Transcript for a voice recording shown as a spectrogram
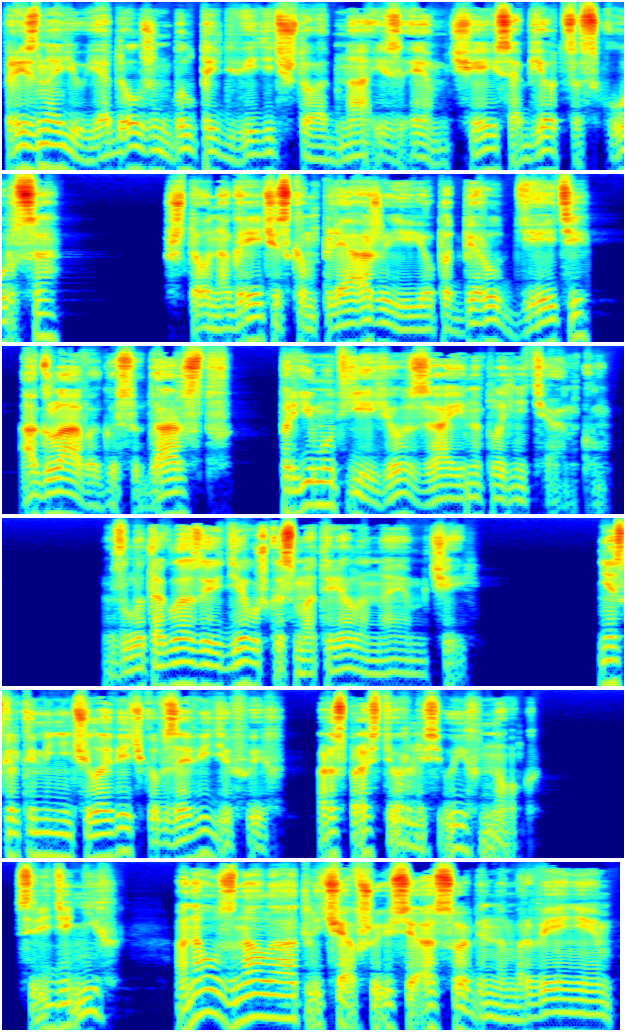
признаю, я должен был предвидеть, что одна из МЧ собьется с курса, что на греческом пляже ее подберут дети, а главы государств примут ее за инопланетянку». Златоглазая девушка смотрела на МЧ. Несколько мини-человечков, завидев их, распростерлись у их ног. Среди них она узнала отличавшуюся особенным рвением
